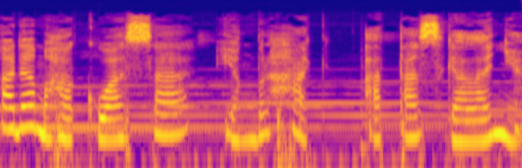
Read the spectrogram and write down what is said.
ada Maha Kuasa yang berhak atas segalanya.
